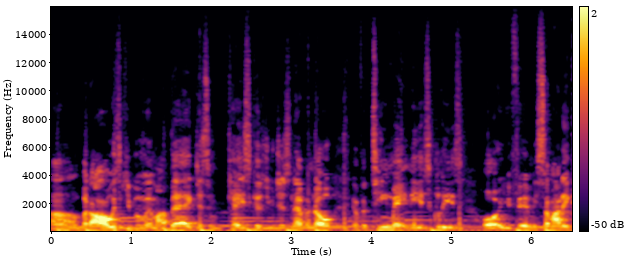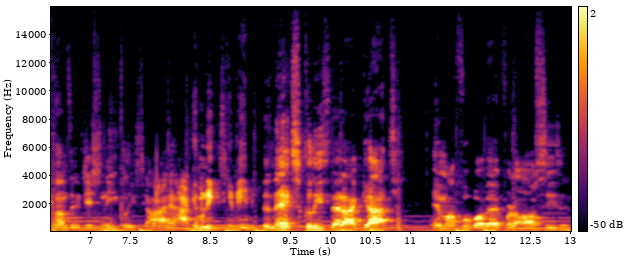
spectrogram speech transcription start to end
Um, but I always keep them in my bag just in case because you just never know if a teammate needs cleats or you feel me, somebody comes and just need cleats. I, I give them these, you feel me? The next cleats that I got in my football bag for the off season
